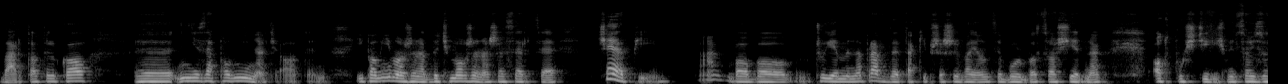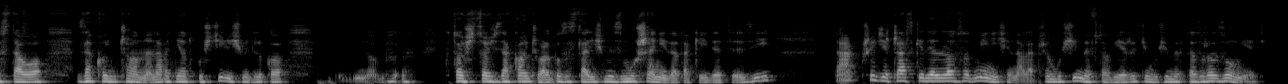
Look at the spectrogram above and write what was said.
Warto tylko e, nie zapominać o tym. I pomimo, że być może nasze serce cierpi, tak? bo, bo czujemy naprawdę taki przeszywający ból, bo coś jednak odpuściliśmy, coś zostało zakończone. Nawet nie odpuściliśmy, tylko no, ktoś coś zakończył, albo zostaliśmy zmuszeni do takiej decyzji. Tak, przyjdzie czas, kiedy los odmieni się na lepsze. Musimy w to wierzyć i musimy w to zrozumieć.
